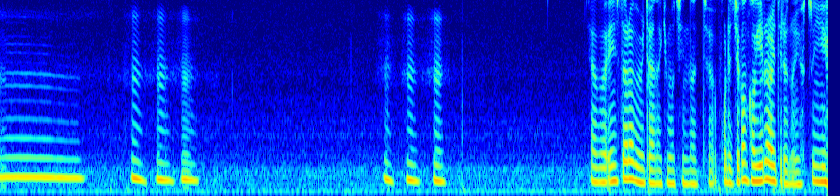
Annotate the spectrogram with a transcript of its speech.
うーん。ふんふんふん。ふんふんふん。やばい、インスタライブみたいな気持ちになっちゃう。これ時間限られてるのに、普通に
